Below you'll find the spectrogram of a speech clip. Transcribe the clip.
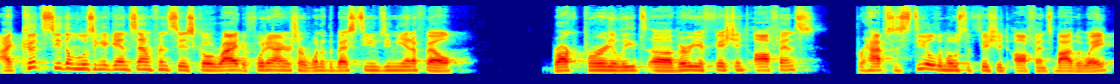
I could see them losing against San Francisco, right? The 49ers are one of the best teams in the NFL. Brock Purdy leads a very efficient offense, perhaps is still the most efficient offense, by the way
